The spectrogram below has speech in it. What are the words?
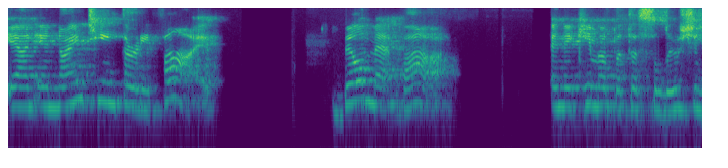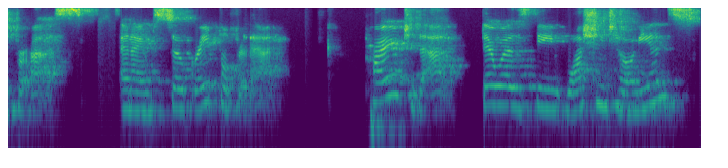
And in 1935, Bill met Bob and they came up with a solution for us. And I'm so grateful for that. Prior to that, there was the Washingtonians,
